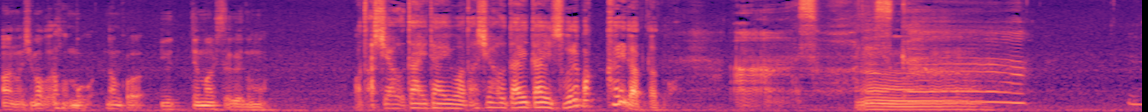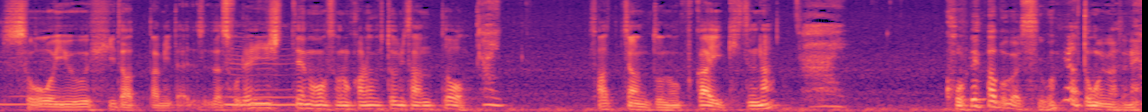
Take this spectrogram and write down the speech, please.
あの島倉さんもなんか言ってましたけども「私は歌いたい私は歌いたいそればっかりだった」と。ああそうですかそういう日だったみたいです。それにしてもその金子ひとみさんとはい。さっちゃんとの深い絆？はい。これは僕はすごいなと思いますね。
